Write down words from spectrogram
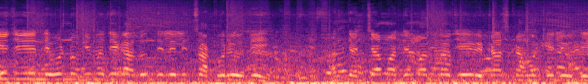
त्यांनी जी निवडणुकीमध्ये घालून दिलेली चाकोरी होती आणि त्यांच्या माध्यमातून जी विकास कामं केली होती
